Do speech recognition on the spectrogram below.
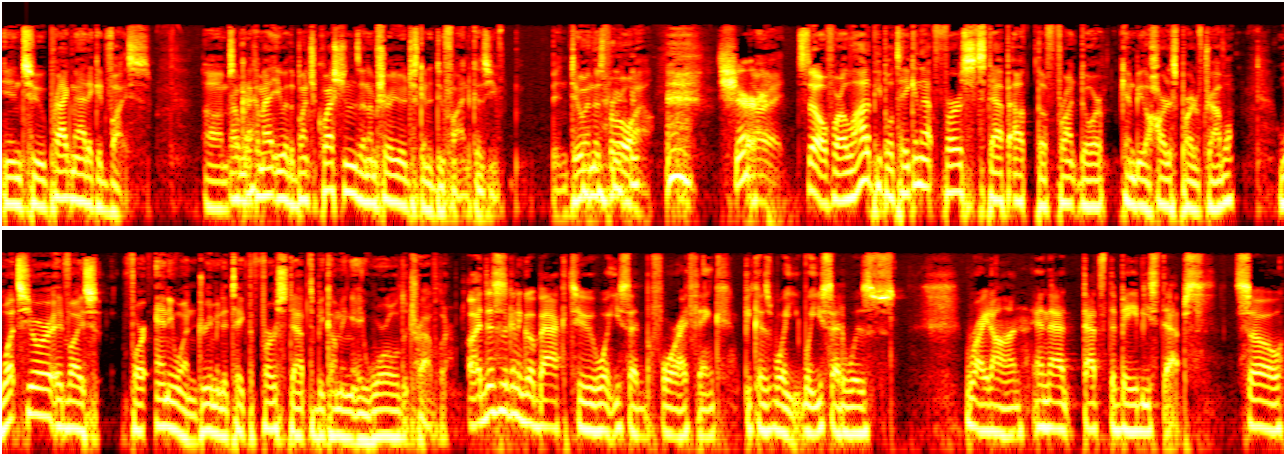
into pragmatic advice. Um, so okay. I'm going to come at you with a bunch of questions, and I'm sure you're just going to do fine because you've been doing this for a while. Sure. All right. So, for a lot of people, taking that first step out the front door can be the hardest part of travel. What's your advice for anyone dreaming to take the first step to becoming a world traveler? Uh, this is going to go back to what you said before, I think, because what you, what you said was right on, and that that's the baby steps. So,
